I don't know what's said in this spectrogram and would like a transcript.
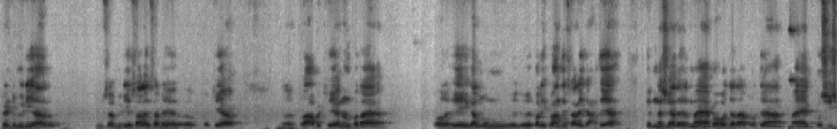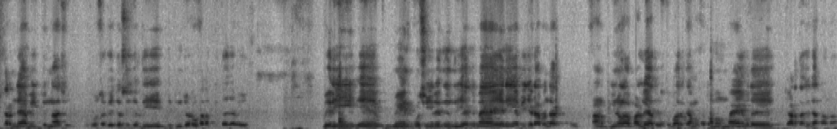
ਪ੍ਰਿੰਟ ਮੀਡੀਆ ਦੂਸਰਾ ਮੀਡੀਆ ਸਾਰਾ ਸਾਡੇ ਬੈਠੇ ਆ ਭਰਾ ਬੈਠੇ ਆ, ਇਹਨਾਂ ਨੂੰ ਪਤਾ ਹੈ। ਔਰ ਇਹ ਗੱਲ ਨੂੰ ਭਲੀ ਭਾਂति ਸਾਰੇ ਜਾਣਦੇ ਆ ਕਿ ਨਸ਼ਿਆਂ ਦੇ ਮੈਂ ਬਹੁਤ ਜ਼ਿਆਦਾ ਵਿਰੁੱਧ ਆ। ਮੈਂ ਕੋਸ਼ਿਸ਼ ਕਰਨ ਡਿਆ ਵੀ ਜਿੰਨਾ ਹੋ ਸਕੇ ਜਲਦੀ ਜਲਦੀ ਇਹਨੂੰ ਜੜੋਂ ਖਤਮ ਕੀਤਾ ਜਾਵੇ। ਮੇਰੀ ਇਹ ਮੇਨ ਕੋਸ਼ਿਸ਼ ਰਹਿੰਦੀ ਹੁੰਦੀ ਹੈ ਕਿ ਮੈਂ ਇਹ ਨਹੀਂ ਹੈ ਵੀ ਜਿਹੜਾ ਬੰਦਾ ਖਾਣ ਪੀਣ ਵਾਲਾ ਫੜ ਲਿਆ ਤੇ ਉਸ ਤੋਂ ਬਾਅਦ ਕੰਮ ਖਤਮ ਹੋ ਮੈਂ ਉਹਦੇ ਜੜ ਤੱਕ ਜਾਂਦਾ ਹੁੰਦਾ।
